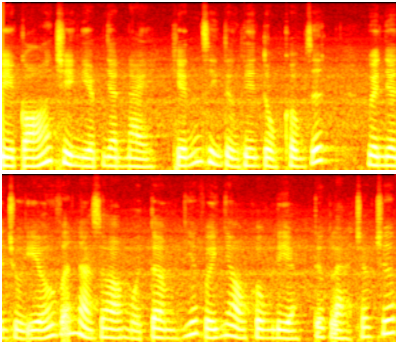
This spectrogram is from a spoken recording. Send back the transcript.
Vì có trì nghiệp nhân này khiến sinh tử liên tục không dứt, nguyên nhân chủ yếu vẫn là do một tâm nhiếp với nhau không lìa, tức là chấp trước.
